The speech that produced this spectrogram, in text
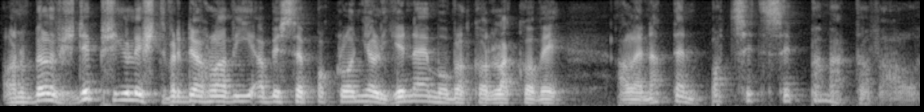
On byl vždy příliš tvrdohlavý, aby se poklonil jinému vlkodlakovi, ale na ten pocit si pamatoval.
